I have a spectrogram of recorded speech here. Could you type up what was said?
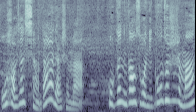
我好像想到了点什么，虎哥，你告诉我，你工作是什么？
